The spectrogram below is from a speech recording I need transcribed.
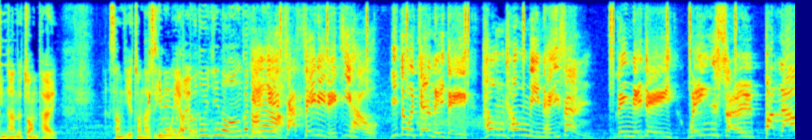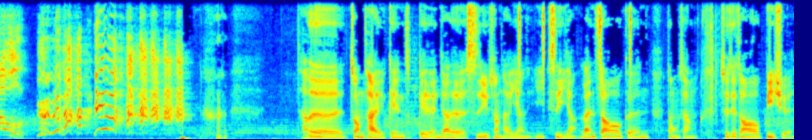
因他的状态。桑迪嘅狀態是一模一樣嘅。爺爺殺死你哋之後，亦都會將你哋通通練起身，令你哋永垂不朽。他的状态给人给人家的私语状态一样，一是一样，燃烧跟冻伤，所以这招必学。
